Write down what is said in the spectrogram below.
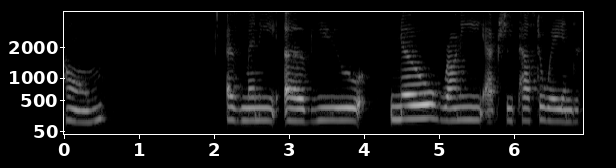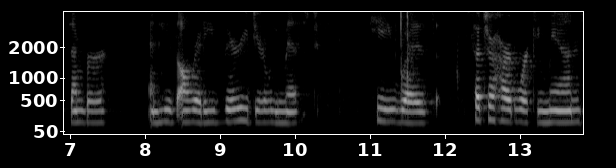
home. As many of you know, Ronnie actually passed away in December and he's already very dearly missed. He was such a hardworking man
